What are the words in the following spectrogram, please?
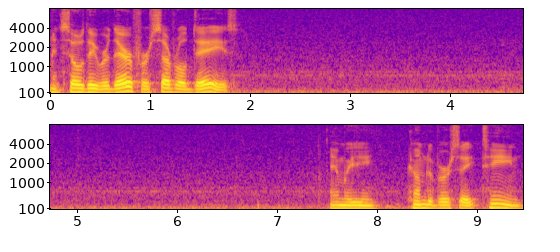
and so they were there for several days. And we come to verse 18.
